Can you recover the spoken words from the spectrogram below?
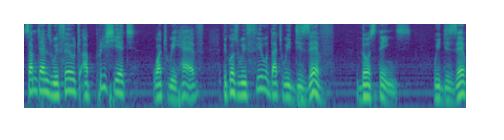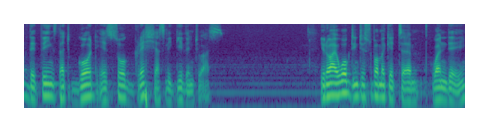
Sometimes we fail to appreciate what we have because we feel that we deserve those things we deserve the things that God has so graciously given to us. You know, I walked into a supermarket um, one day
